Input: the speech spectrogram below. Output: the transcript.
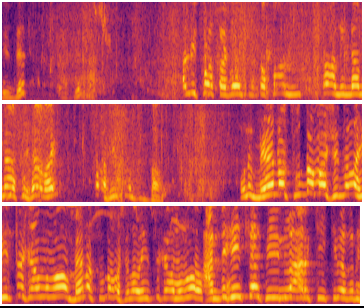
হিস দে। আলি কথা কোন তো পানি পানি নামে আছে হ্যাঁ ভাই হিসন সুদা ওনে মেহনত সুদা মাসে হিসতে কাম হব মেহনত মাসে হিসতে কাম হব আমি হিসতেছি আর কি কিবা করে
